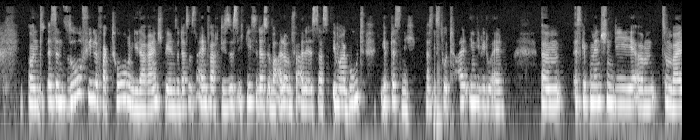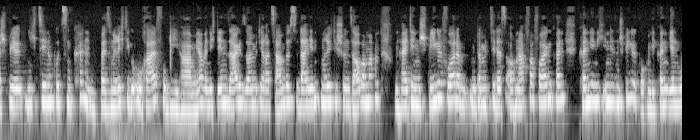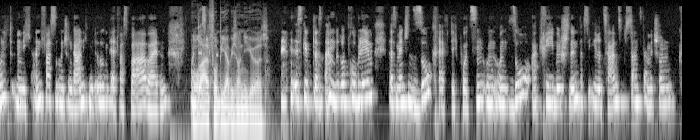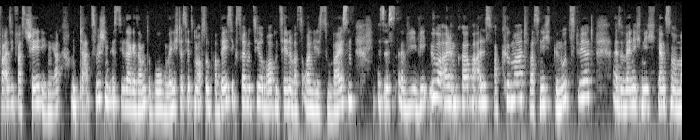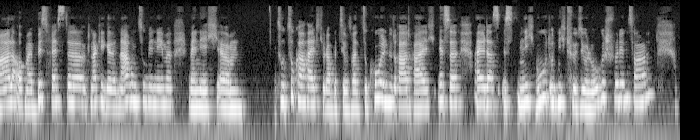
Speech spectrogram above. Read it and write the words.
Und es sind so viele Faktoren, die da reinspielen, so dass es einfach dieses, ich gieße das über alle und für alle ist das immer gut, gibt es nicht. Das ist total individuell. Ähm, es gibt Menschen, die ähm, zum Beispiel nicht Zähne putzen können, weil sie eine richtige Oralphobie haben. Ja, wenn ich denen sage, sie sollen mit ihrer Zahnbürste da hinten richtig schön sauber machen und halte ihnen einen Spiegel vor, damit, damit sie das auch nachverfolgen können, können die nicht in diesen Spiegel gucken. Die können ihren Mund nicht anfassen und schon gar nicht mit irgendetwas bearbeiten. Und Oralphobie habe ich noch nie gehört. Es gibt das andere Problem, dass Menschen so kräftig putzen und, und so akribisch sind, dass sie ihre Zahnsubstanz damit schon quasi fast schädigen, ja. Und dazwischen ist dieser gesamte Bogen. Wenn ich das jetzt mal auf so ein paar Basics reduziere, brauchen Zähne was ordentliches zum Beißen. Es ist äh, wie, wie überall im Körper alles verkümmert, was nicht genutzt wird. Also wenn ich nicht ganz normale, auch mal bissfeste, knackige Nahrung zu mir nehme, wenn ich ähm, zu zuckerhaltig oder beziehungsweise zu kohlenhydratreich esse. All das ist nicht gut und nicht physiologisch für den Zahn.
